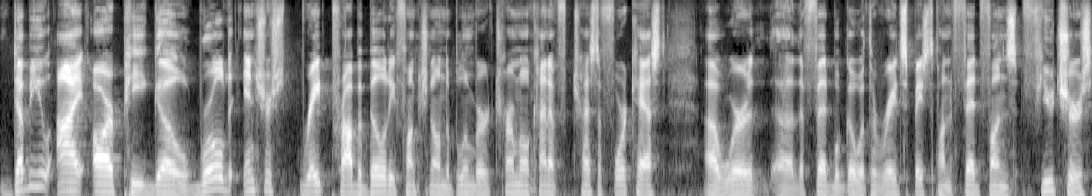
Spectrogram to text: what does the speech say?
WIRP Go, World Interest Rate Probability Function on the Bloomberg Terminal, kind of tries to forecast uh, where uh, the Fed will go with the rates based upon the Fed funds futures.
